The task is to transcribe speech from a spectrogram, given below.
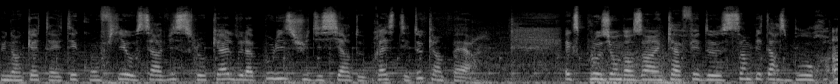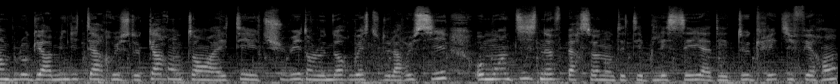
Une enquête a été confiée au service local de la police judiciaire de Brest et de Quimper. Explosion dans un café de Saint-Pétersbourg. Un blogueur militaire russe de 40 ans a été tué dans le nord-ouest de la Russie. Au moins 19 personnes ont été blessées à des degrés différents.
